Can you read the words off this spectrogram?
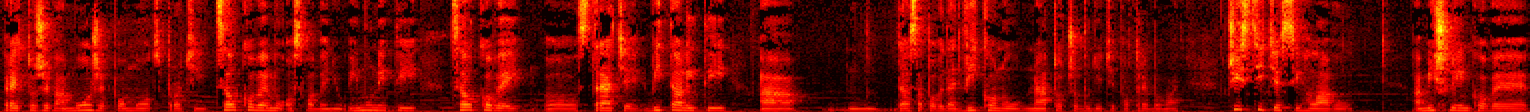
pretože vám môže pomôcť proti celkovému oslabeniu imunity, celkovej e, strate vitality a dá sa povedať, výkonu na to, čo budete potrebovať. Čistite si hlavu a myšlienkové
